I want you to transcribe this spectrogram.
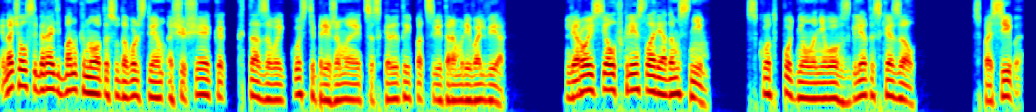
и начал собирать банкноты, с удовольствием ощущая, как к тазовой кости прижимается скрытый под свитером револьвер. Лерой сел в кресло рядом с ним. Скотт поднял на него взгляд и сказал «Спасибо».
